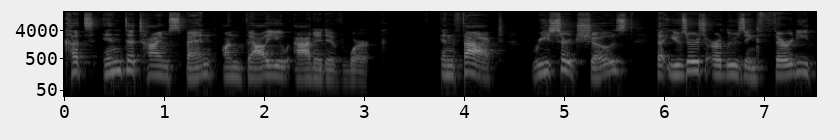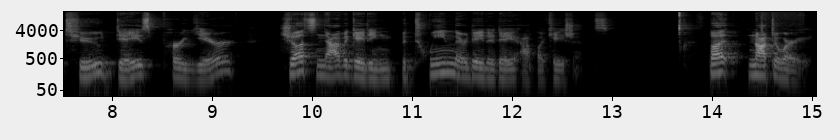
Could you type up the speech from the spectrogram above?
cuts into time spent on value additive work. In fact, research shows that users are losing 32 days per year just navigating between their day to day applications. But not to worry,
